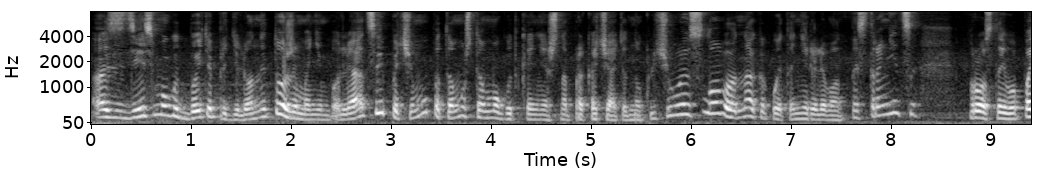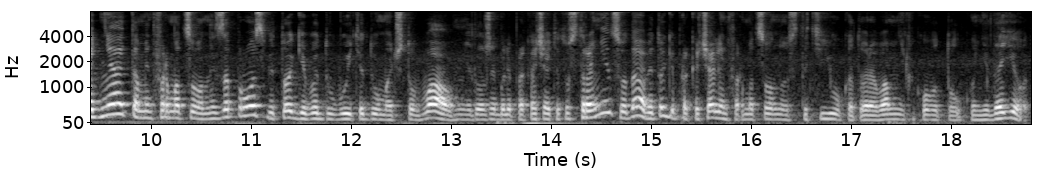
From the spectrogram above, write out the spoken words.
а здесь могут быть определенные тоже манипуляции. Почему? Потому что могут, конечно, прокачать одно ключевое слово на какой-то нерелевантной странице, просто его поднять, там информационный запрос, в итоге вы будете думать, что вау, мне должны были прокачать эту страницу, да, в итоге прокачали информационную статью, которая вам никакого толку не дает.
